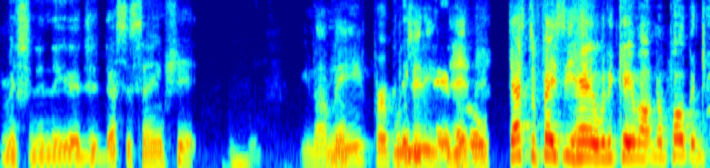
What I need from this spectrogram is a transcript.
mention the nigga that just. That's the same shit. you know what I Yeah. mean? Purple Nigga titties. And that's the face he had when he came out in the polka. dot.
